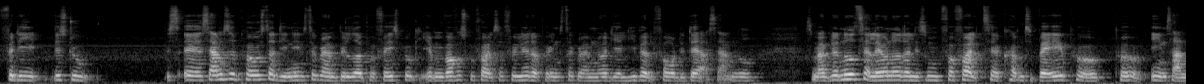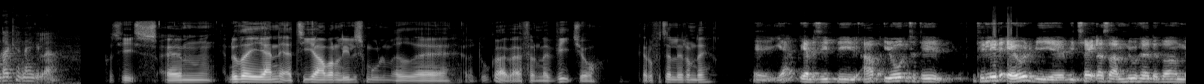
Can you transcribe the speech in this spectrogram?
Fordi hvis du øh, samtidig poster dine Instagram-billeder på Facebook, jamen hvorfor skulle folk så følge dig på Instagram, når de alligevel får det der samlet? Så man bliver nødt til at lave noget, der ligesom får folk til at komme tilbage på, på ens andre kanaler. Præcis. Øhm, nu ved jeg, Jan, at I arbejder en lille smule med, øh, eller du gør i hvert fald med video. Kan du fortælle lidt om det? Øh, ja, jeg vil sige, vi i Odense, det, det er lidt ærgerligt, vi, øh, vi taler sammen nu her, det var om,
